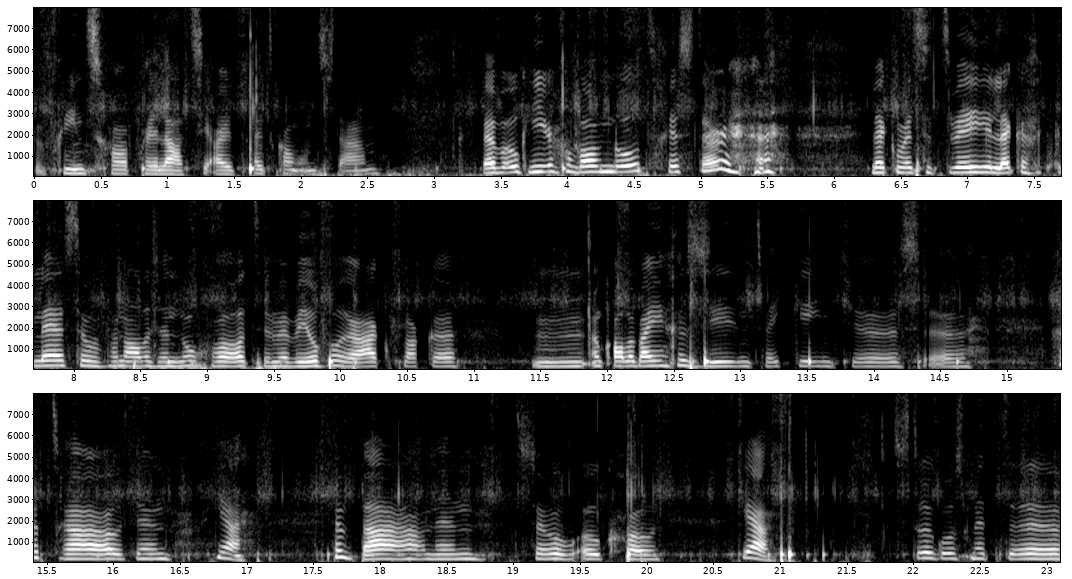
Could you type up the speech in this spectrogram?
vriendschap, relatie uit, uit kan ontstaan. We hebben ook hier gewandeld gisteren. lekker met z'n tweeën, lekker gekletst over van alles en nog wat. En we hebben heel veel raakvlakken. Mm, ook allebei een gezin, twee kindjes, uh, getrouwd en ja, een baan. En zo ook gewoon, ja, struggles met, uh,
